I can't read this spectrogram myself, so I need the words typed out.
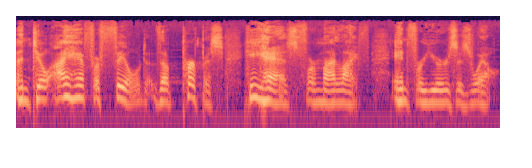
until I have fulfilled the purpose he has for my life and for yours as well.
